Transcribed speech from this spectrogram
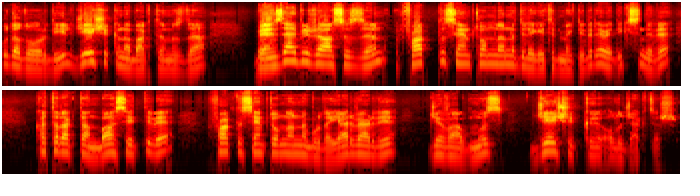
Bu da doğru değil. C şıkkına baktığımızda benzer bir rahatsızlığın farklı semptomlarını dile getirmektedir. Evet ikisinde de kataraktan bahsetti ve farklı semptomlarına burada yer verdi. Cevabımız C şıkkı olacaktır.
